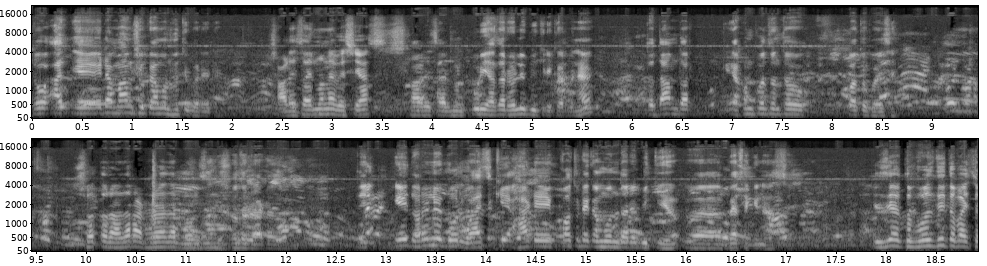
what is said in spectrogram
তো এটা মাংস কেমন হতে পারে এটা? সাড়ে চার মানে বেশি আস সাড়ে চার মানে কুড়ি হাজার হলে বিক্রি করবেন হ্যাঁ? তো দাম দর এখন পর্যন্ত কত হয়েছে? সতেরো হাজার আঠারো হাজার বলছে। সতেরো আঠারো তো এই ধরনের গরু আজকে হাটে কত টাকা মন দরে বিক্রি বেচা কিনা আছে? বুঝতেই তো পাইছো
